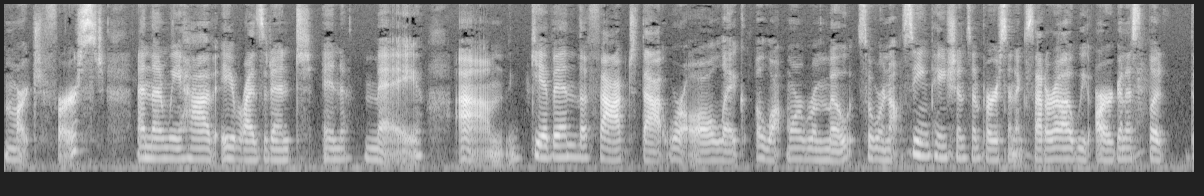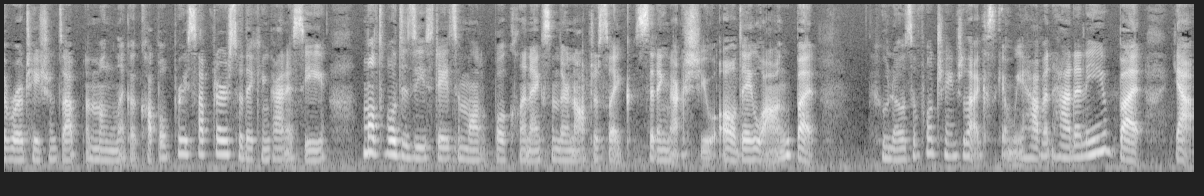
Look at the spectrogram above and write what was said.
March 1st, and then we have a resident in May. Um, given the fact that we're all like a lot more remote, so we're not seeing patients in person, etc., we are going to split the rotations up among like a couple preceptors so they can kind of see multiple disease states and multiple clinics, and they're not just like sitting next to you all day long. But who knows if we'll change that because again, we haven't had any. But yeah,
